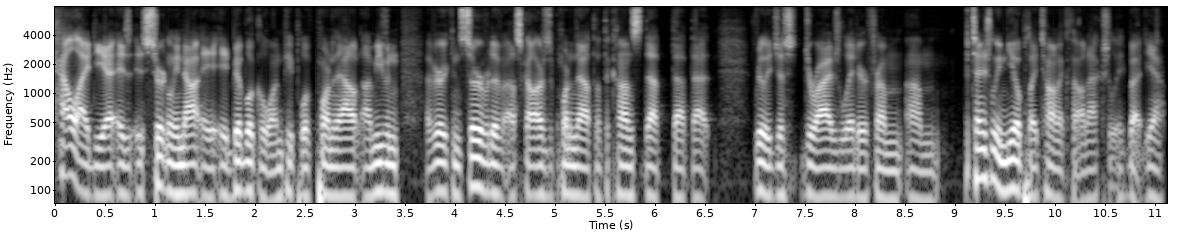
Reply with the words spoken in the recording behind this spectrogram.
hell idea is, is certainly not a, a biblical one. People have pointed out, um, even a very conservative uh, scholars have pointed out that the concept that, that that really just derives later from um, potentially Neoplatonic thought, actually. But yeah.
